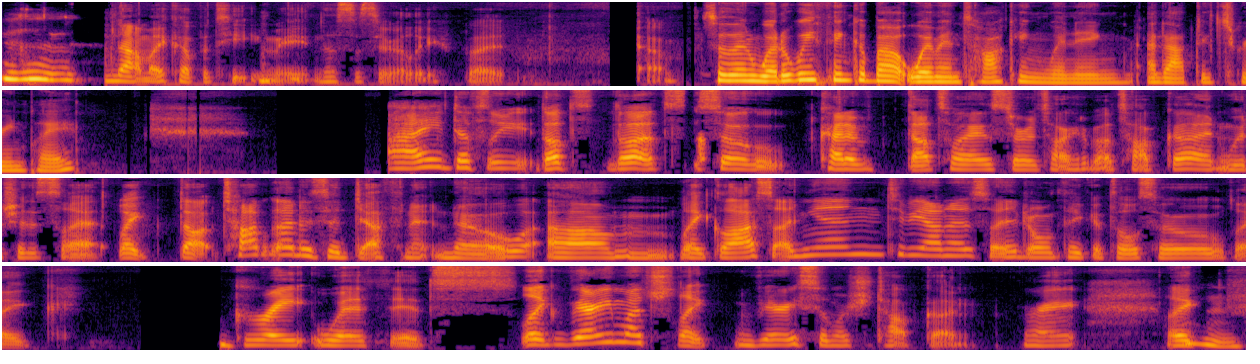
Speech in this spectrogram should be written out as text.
Mhm. not my cup of tea, mate, necessarily, but yeah. So then, what do we think about women talking winning adapted screenplay? I definitely that's that's so kind of that's why I started talking about Top Gun, which is that like Top Gun is a definite no. Um, like Glass Onion, to be honest, I don't think it's also like great with its like very much like very similar to Top Gun, right? Like Mhm.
